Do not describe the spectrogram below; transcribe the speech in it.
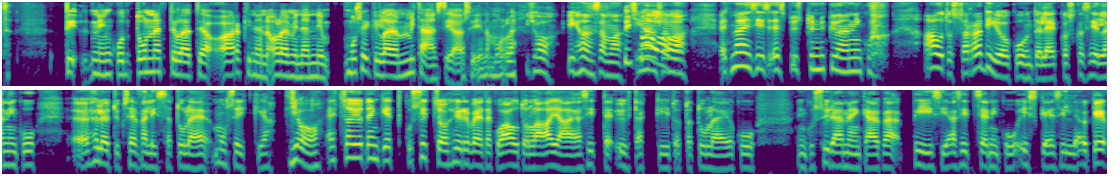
pysty ti, niin kuin tunnetilat ja arkinen oleminen, niin musiikilla ei ole mitään sijaa siinä mulle. Joo, ihan sama. ihan sama. Et mä en siis edes pysty nykyään niin kuin autossa radio kuuntelemaan, koska siellä niin kuin hölötyksen välissä tulee musiikkia. Joo. Et se on jotenkin, että kun sit se on hirveätä, kun autolla ajaa ja sitten yhtäkkiä tota, tulee joku niin kuin sydämen käypä biisi ja sitten se niin kuin iskee sille oikein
